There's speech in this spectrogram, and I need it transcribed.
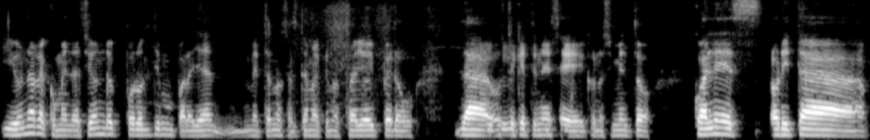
Y una recomendación, Doc, por último, para ya meternos al tema que nos trae hoy, pero la, usted que tiene ese conocimiento, ¿cuál es ahorita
